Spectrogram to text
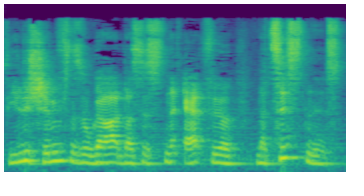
Viele schimpfen sogar, dass es eine App für Narzissten ist.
